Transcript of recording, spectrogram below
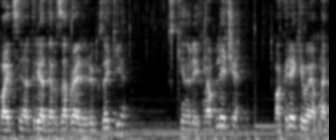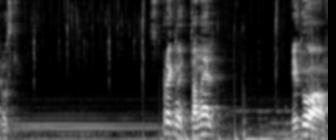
Бойцы отряда разобрали рюкзаки скинули их на плечи, покрякивая от нагрузки. «Спрыгнуть в тоннель!» «Бегом!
